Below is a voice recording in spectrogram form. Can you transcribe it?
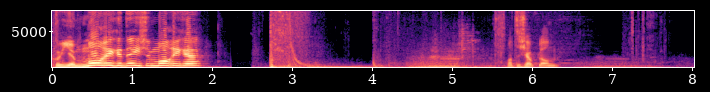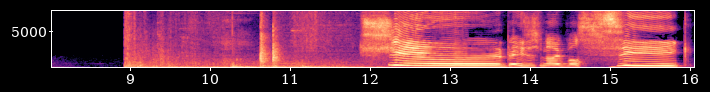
Goedemorgen deze morgen. Wat is jouw plan? Shit, deze sniper was ziek.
